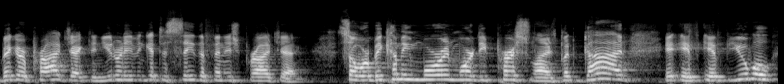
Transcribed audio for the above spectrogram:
bigger project and you don't even get to see the finished project. So we're becoming more and more depersonalized. But God, if, if you will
